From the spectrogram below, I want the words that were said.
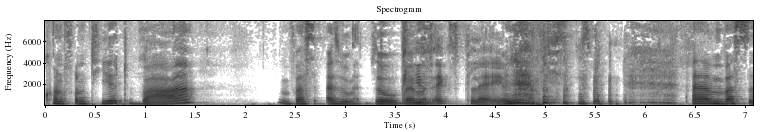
konfrontiert war. Was, also so, Please man, explain. ähm, was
